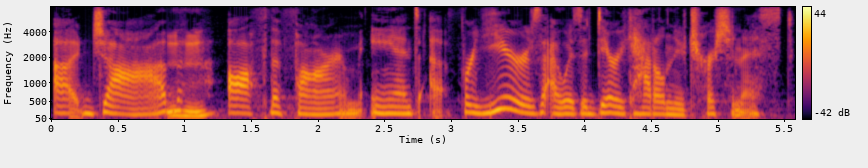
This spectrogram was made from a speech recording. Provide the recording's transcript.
uh, job Mhm. off the farm. And uh, for years, I was a dairy cattle nutritionist.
